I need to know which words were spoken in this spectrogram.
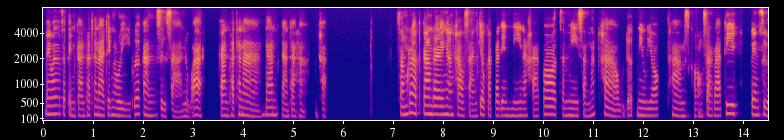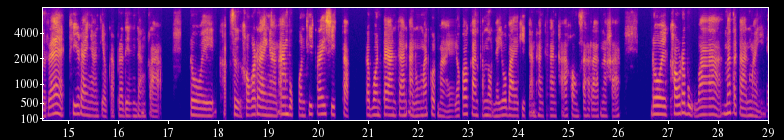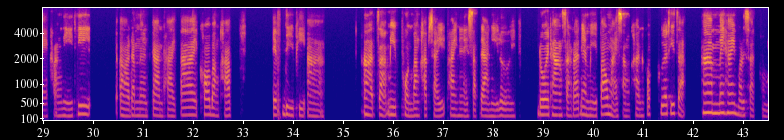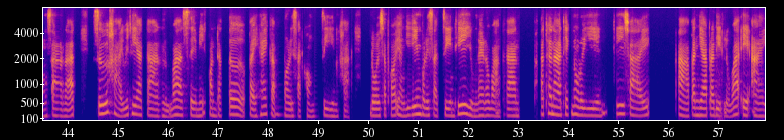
ไม่ว่าจะเป็นการพัฒนาเทคโนโลยีเพื่อการสื่อสารหรือว่าการพัฒนาด้านการทหารค่ะสำหรับการรายงานข่าวสารเกี่ยวกับประเด็นนี้นะคะ ก็จะมีสำนักข่าว The New York Times ของสหรัฐที่เป็นสื่อแรกที่รายงานเกี่ยวกับประเด็นดังกล่าว โดยสื่อเขาก็รายงานอ้างบุคคลที่ใกล้ชิดกับ กระบวนการการอนุมัติกฎหมาย แล้วก็การกำหนดนโยบายกีดกันทางการค้าของสหรัฐนะคะ โดยเขาระบุว่ามาตรการใหม่ในครั้งนี้ที่ดำเนินการภายใต้ข้อบังคับ FDPR อาจจะมีผลบังคับใช้ภายในสัปดาห์นี้เลย โดยทางสหรัฐเนี่ยมีเป้าหมายสำคัญก็เพื่อที่จะ ห้ามไม่ให้บริษัทของสหรัฐ ซื้อขายวิทยาการหรือว่าเซมิคอนดักเตอร์ไปให้กับบริษัทของจีนค่ะ โดยเฉพาะอย่างยิ่งบริษัทจีนที่อยู่ในระหว่างการพัฒนาเทคโนโลยีที่ใช้ปัญญาประดิษฐ์หรือว่า AI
